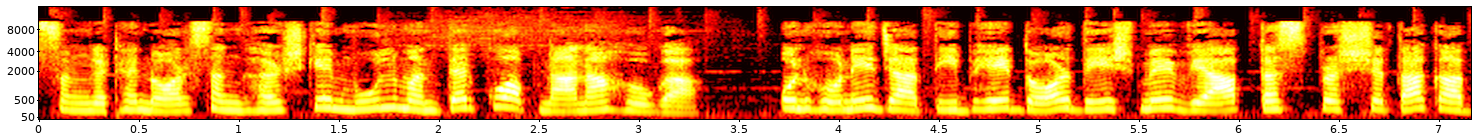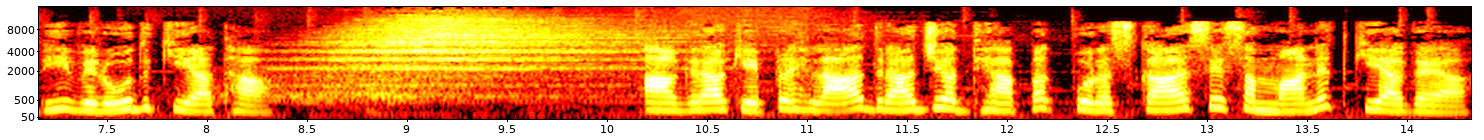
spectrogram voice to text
संगठन और संघर्ष के मूल मंत्र को अपनाना होगा। उन्होंने जाति भेद और देश में व्याप्त अस्पृश्यता का भी विरोध किया था। आगरा के प्रहलाद राज्य अध्यापक पुरस्कार से सम्मानित किया गया।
